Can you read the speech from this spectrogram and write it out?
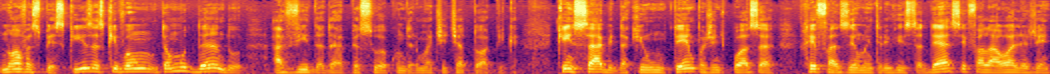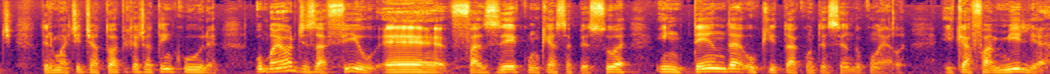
novas pesquisas que vão estão mudando a vida da pessoa com dermatite atópica. Quem sabe daqui a um tempo a gente possa refazer uma entrevista dessa e falar, olha gente, dermatite atópica já tem cura. O maior desafio é fazer com que essa pessoa entenda o que está acontecendo com ela e que a família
